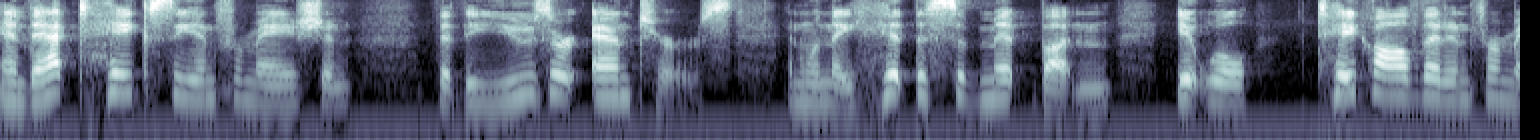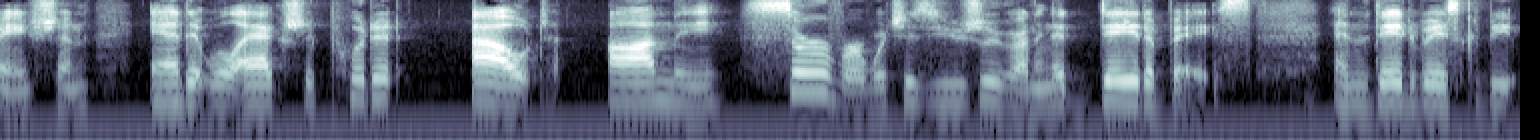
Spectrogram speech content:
and that takes the information that the user enters, and when they hit the submit button, it will take all that information and it will actually put it out on the server, which is usually running a database. And the database could be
